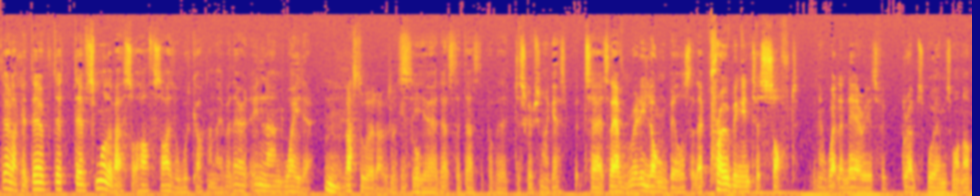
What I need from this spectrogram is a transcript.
They're like a, they're, they're, they're smaller, about sort of half the size of a woodcock, aren't they? But they're an inland wader. Mm, that's the word I was looking That's for. the, uh, that's the that's the proper description, I guess. But uh, so they have really long bills that they're probing into soft, you know, wetland areas for grubs, worms, whatnot.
